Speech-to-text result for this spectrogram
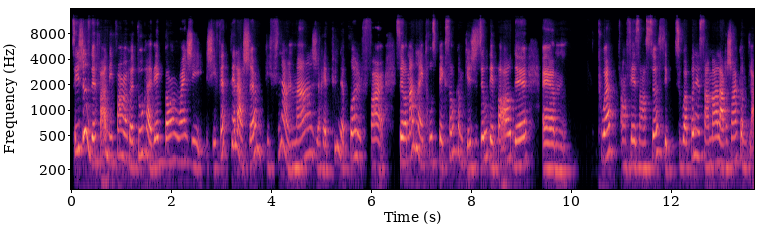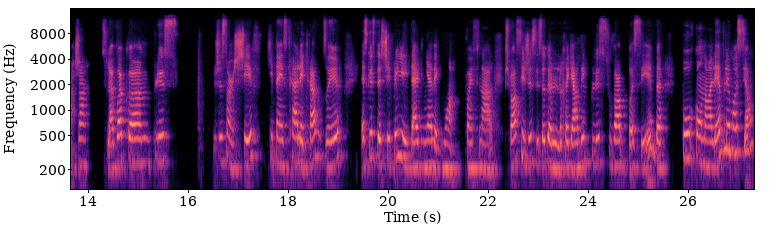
C'est juste de faire des fois un retour avec, bon, ouais, j'ai fait tel achat, puis finalement, j'aurais pu ne pas le faire. C'est vraiment de l'introspection, comme que je disais au départ, de euh, toi, en faisant ça, tu ne vois pas nécessairement l'argent comme de l'argent tu la vois comme plus juste un chiffre qui est inscrit à l'écran, de dire est-ce que ce chiffre-là est aligné avec moi? Point final. je pense que c'est juste ça de le regarder le plus souvent possible pour qu'on enlève l'émotion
